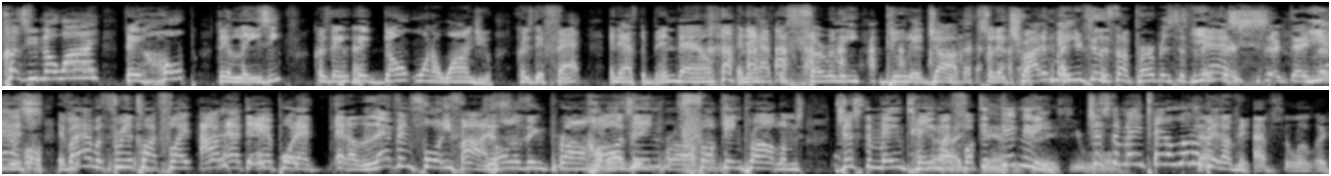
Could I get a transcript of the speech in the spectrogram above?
Cause you know why? They hope they're lazy. Cause they, they don't want to wand you. Cause they're fat and they have to bend down and they have to thoroughly do their job. So they try to And make you do this on purpose just to Yes. make their, their day yes. miserable. If I have a three o'clock flight, I'm at the airport at, at 1145. Causing problems. causing fucking problems just to maintain my fucking dignity. Just to maintain a little bit of it. Absolutely.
